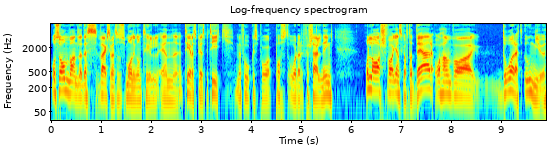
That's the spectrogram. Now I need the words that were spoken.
Och så omvandlades verksamheten så småningom till en eh, tv-spelsbutik med fokus på postorderförsäljning. Och Lars var ganska ofta där och han var då rätt ung ju.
